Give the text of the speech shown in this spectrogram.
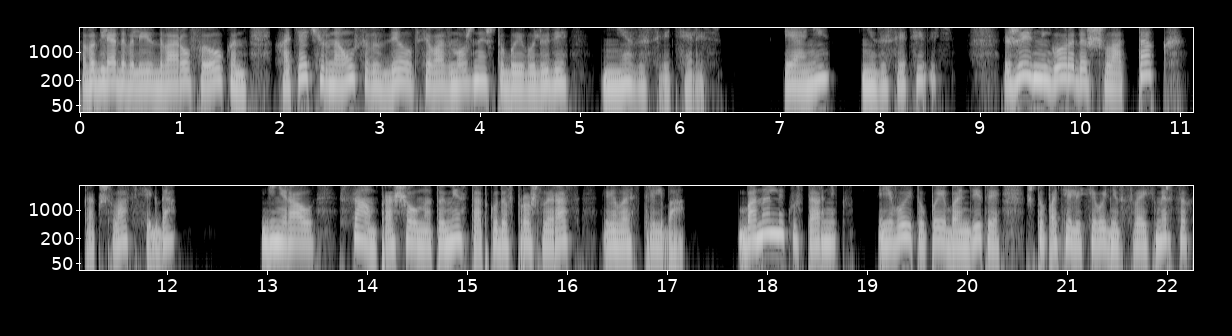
выглядывали из дворов и окон, хотя Черноусов сделал все возможное, чтобы его люди не засветились. И они не засветились. Жизнь города шла так, как шла всегда. Генерал сам прошел на то место, откуда в прошлый раз велась стрельба. Банальный кустарник, его и тупые бандиты, что потели сегодня в своих мерсах,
